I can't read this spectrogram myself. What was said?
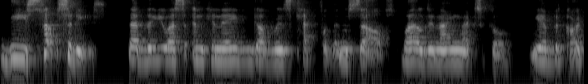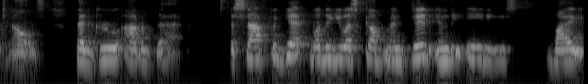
the subsidies that the US and Canadian governments kept for themselves while denying Mexico. We have the cartels that grew out of that. Let's not forget what the US government did in the 80s by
